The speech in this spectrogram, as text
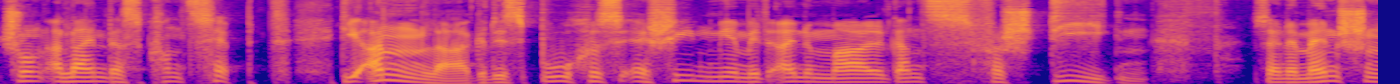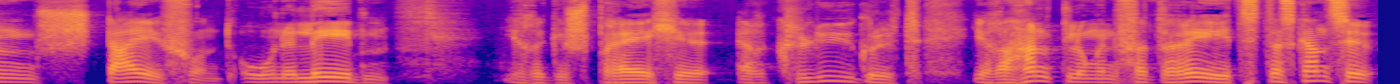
Schon allein das Konzept, die Anlage des Buches erschien mir mit einem Mal ganz verstiegen, seine Menschen steif und ohne Leben, ihre Gespräche erklügelt, ihre Handlungen verdreht, das Ganze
